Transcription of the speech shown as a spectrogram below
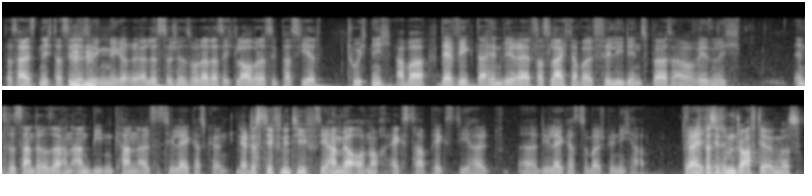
Das heißt nicht, dass sie Mhm. deswegen mega realistisch ist oder dass ich glaube, dass sie passiert. Tue ich nicht. Aber der Weg dahin wäre etwas leichter, weil Philly den Spurs einfach wesentlich interessantere Sachen anbieten kann, als es die Lakers können. Ja, das definitiv. Sie haben ja auch noch extra Picks, die halt äh, die Lakers zum Beispiel nicht haben. Vielleicht Ja, passiert im Draft ja irgendwas.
